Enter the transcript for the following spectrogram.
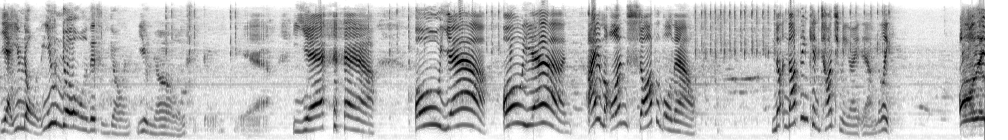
Yeah, you know, you know where this is going. You know where this is going. Yeah. Yeah. Oh, yeah. Oh, yeah. I am unstoppable now. No, nothing can touch me right now. Like, oh, they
